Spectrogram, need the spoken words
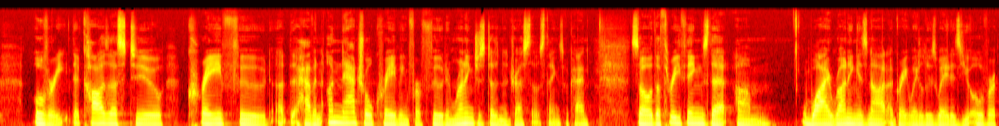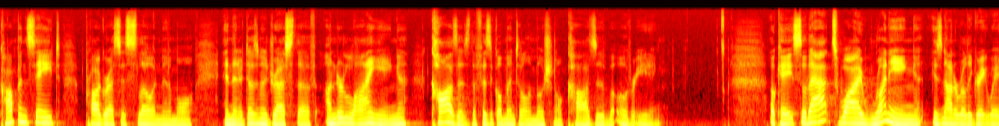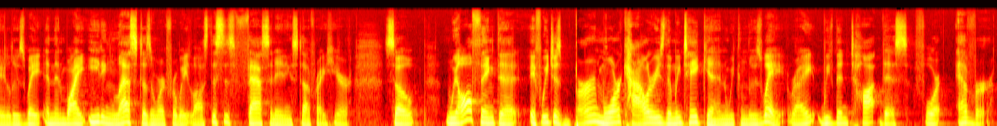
overeat, that cause us to crave food, uh, have an unnatural craving for food, and running just doesn't address those things. Okay, so the three things that um, why running is not a great way to lose weight is you overcompensate, progress is slow and minimal, and then it doesn't address the underlying causes, the physical, mental, emotional causes of overeating. Okay, so that's why running is not a really great way to lose weight, and then why eating less doesn't work for weight loss. This is fascinating stuff right here. So, we all think that if we just burn more calories than we take in, we can lose weight, right? We've been taught this forever.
